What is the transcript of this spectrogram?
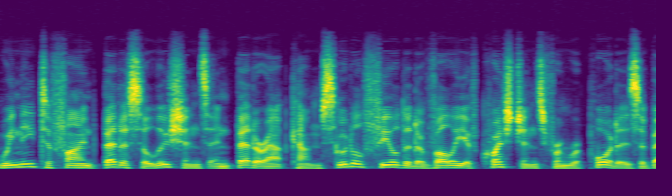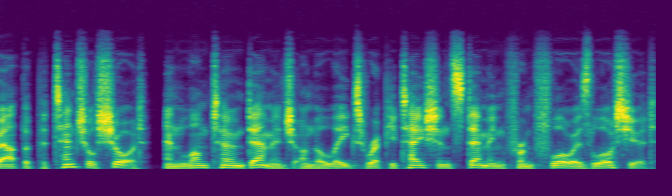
We need to find better solutions and better outcomes. Goodell fielded a volley of questions from reporters about the potential short and long-term damage on the league's reputation stemming from Flores' lawsuit,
